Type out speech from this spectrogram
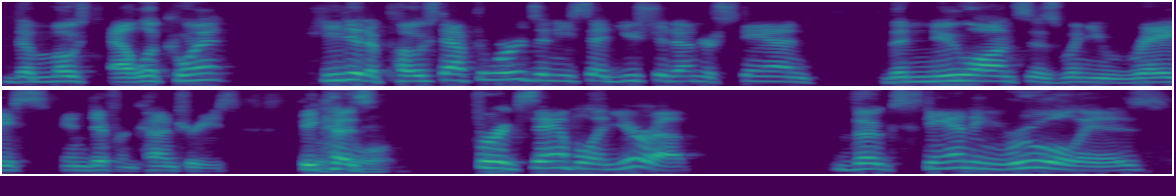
the most eloquent. He did a post afterwards, and he said you should understand the nuances when you race in different countries For because sure. for example, in Europe, the standing rule is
